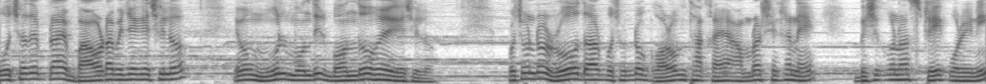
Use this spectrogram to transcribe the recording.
পৌঁছাতে প্রায় বারোটা বেজে গেছিল এবং মূল মন্দির বন্ধও হয়ে গেছিল। প্রচণ্ড রোদ আর প্রচণ্ড গরম থাকায় আমরা সেখানে বেশিক্ষণ আর স্টে করিনি।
